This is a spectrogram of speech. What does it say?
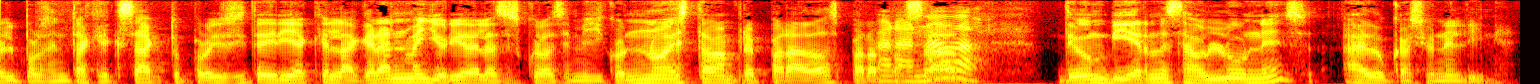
el porcentaje exacto, pero yo sí te diría que la gran mayoría de las escuelas en México no estaban preparadas para, Para pasar nada. de un viernes a un lunes a educación en línea.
